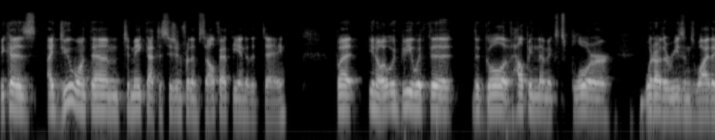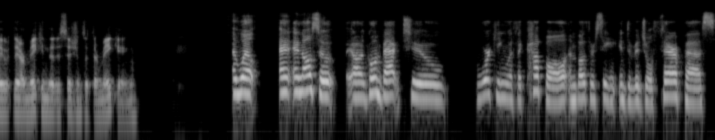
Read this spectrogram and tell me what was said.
because i do want them to make that decision for themselves at the end of the day. But you know it would be with the the goal of helping them explore what are the reasons why they they are making the decisions that they're making. And well and, and also uh, going back to working with a couple and both are seeing individual therapists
